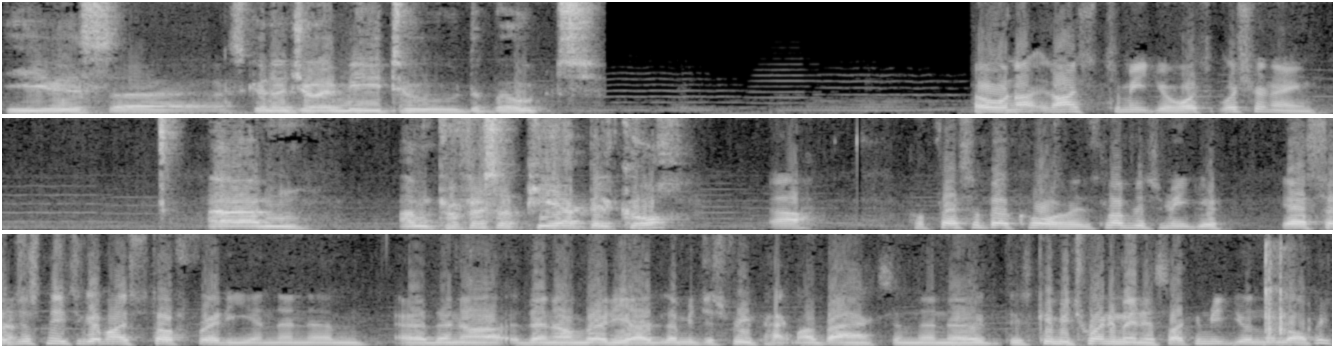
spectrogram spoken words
he is uh, is gonna join me to the boat. Oh, ni- nice to meet you. What's, what's your name? Um, I'm Professor Pierre Belcourt. Ah, Professor Belcourt. It's lovely to meet you. Yes, I just need to get my stuff ready, and then um, uh, then I then I'm ready. I, let me just repack my bags, and then uh, just give me 20 minutes. I can meet you in the lobby.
